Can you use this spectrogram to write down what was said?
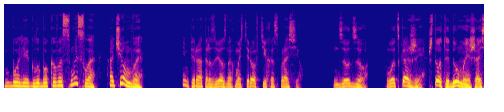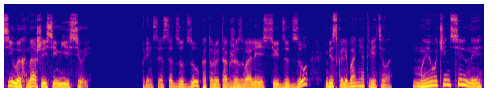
«Более глубокого смысла? О чем вы?» Император Звездных Мастеров тихо спросил. «Дзудзу, вот скажи, что ты думаешь о силах нашей семьи Сюй?» Принцесса Дзудзу, которую также звали Сюй Дзудзу, без колебаний ответила. «Мы очень сильны.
